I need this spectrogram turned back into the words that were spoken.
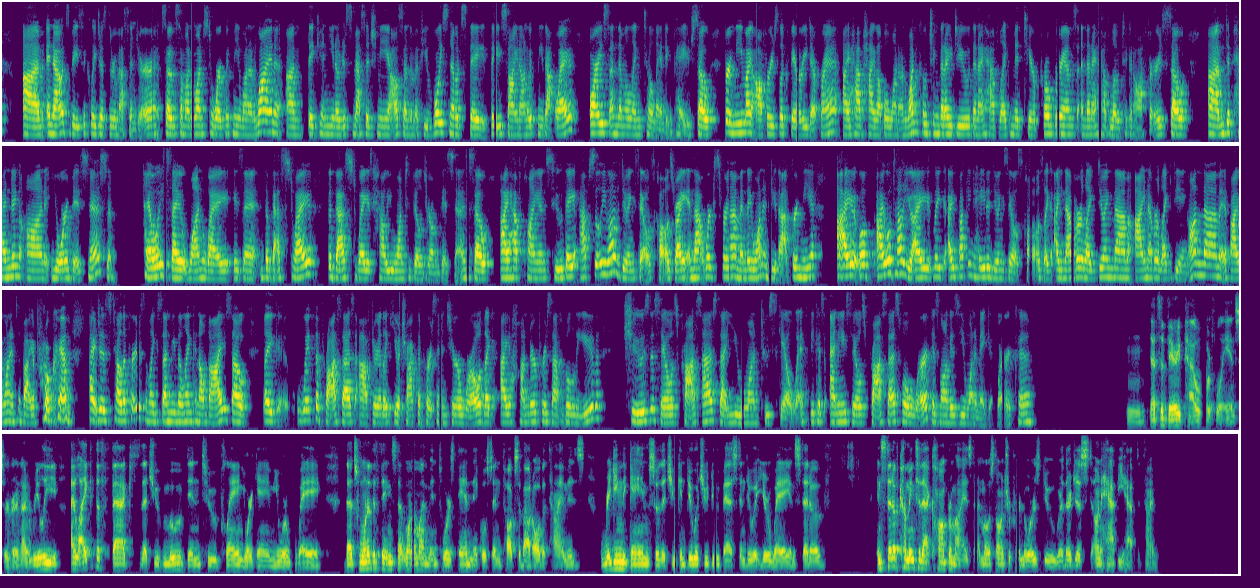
Um, and now it's basically just through Messenger. So if someone wants to work with me one on one, they can, you know, just message me. I'll send them a few voice notes. They they sign on with me that way or I send them a link to a landing page. So for me, my offers look very different. I have high level one on one coaching that I do, then I have like mid tier programs, and then I have low ticket offers. So um, depending on your business, I always say one way isn't the best way. The best way is how you want to build your own business. So I have clients who they absolutely love doing sales calls, right? And that works for them and they want to do that. For me, I well, I will tell you, I like I fucking hated doing sales calls. Like I never liked doing them. I never liked being on them. If I wanted to buy a program, I just tell the person like send me the link and I'll buy. So like with the process after like you attract the person to your world, like I 100% believe choose the sales process that you want to scale with because any sales process will work as long as you want to make it work. Mm, that's a very powerful answer. And I really I like the fact that you've moved into playing your game your way. That's one of the things that one of my mentors, Dan Nicholson, talks about all the time is rigging the game so that you can do what you do best and do it your way instead of instead of coming to that compromise that most entrepreneurs do where they're just unhappy half the time.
